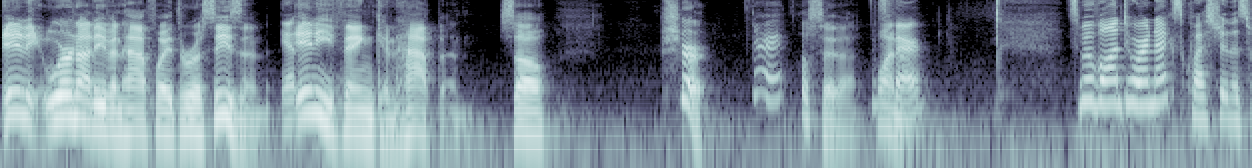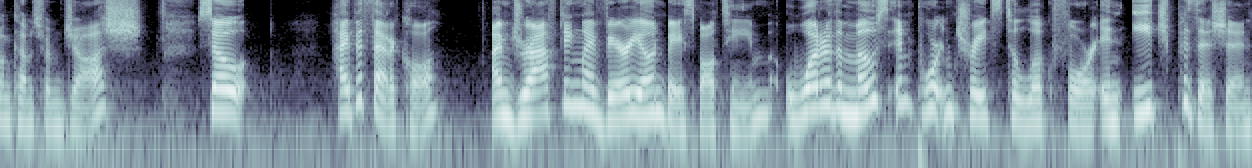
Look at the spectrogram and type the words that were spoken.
any we're not even halfway through a season. Yep. Anything can happen. So sure, All right. I'll say that. That's Why fair. not? Let's move on to our next question. This one comes from Josh. So, hypothetical. I'm drafting my very own baseball team. What are the most important traits to look for in each position,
